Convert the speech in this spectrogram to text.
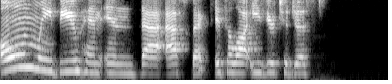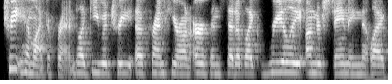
only view him in that aspect, it's a lot easier to just treat him like a friend, like you would treat a friend here on earth instead of like really understanding that like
